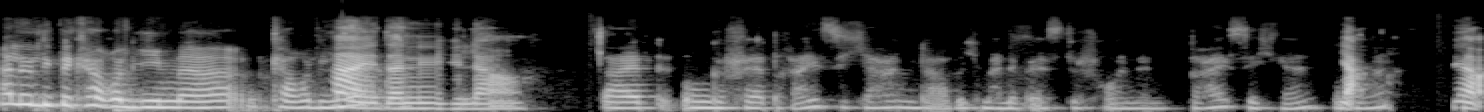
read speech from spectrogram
Hallo, liebe Carolina. Carolina. Hi, Daniela seit ungefähr 30 Jahren, glaube ich, meine beste Freundin. 30, gell? Ja, ja.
